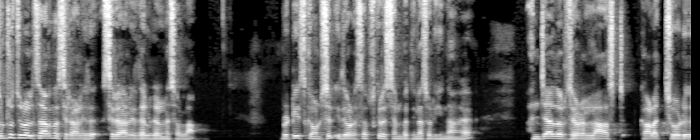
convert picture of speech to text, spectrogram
சுற்றுச்சூழல் சார்ந்த சிறார் இது சிறார் இதழ்கள்னு சொல்லலாம். பிரிட்டிஷ் கவுன்சில் இதோட சப்ஸ்கிரிப்ஷன் பற்றிலாம் சொல்லியிருந்தாங்க. அஞ்சாவது வருஷத்தோட லாஸ்ட் காலச்சோடு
